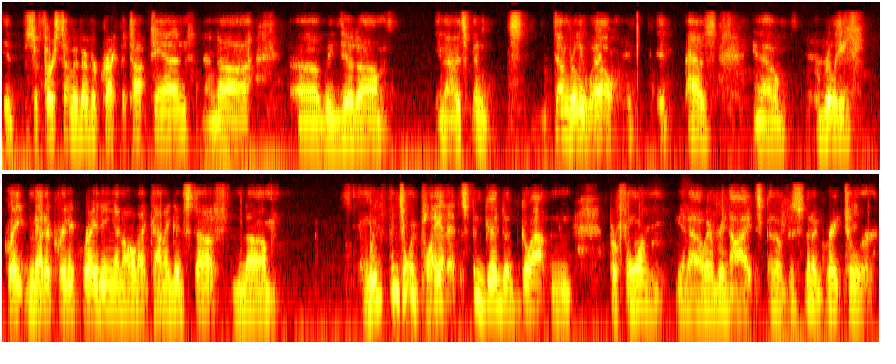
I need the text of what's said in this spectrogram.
it's the first time we've ever cracked the top ten, and uh, uh, we did um, you know it's been done really well. It, it has you know really great Metacritic rating and all that kind of good stuff, and um, and we've enjoyed playing it. It's been good to go out and perform you know every night. It's been a it's been a great tour.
